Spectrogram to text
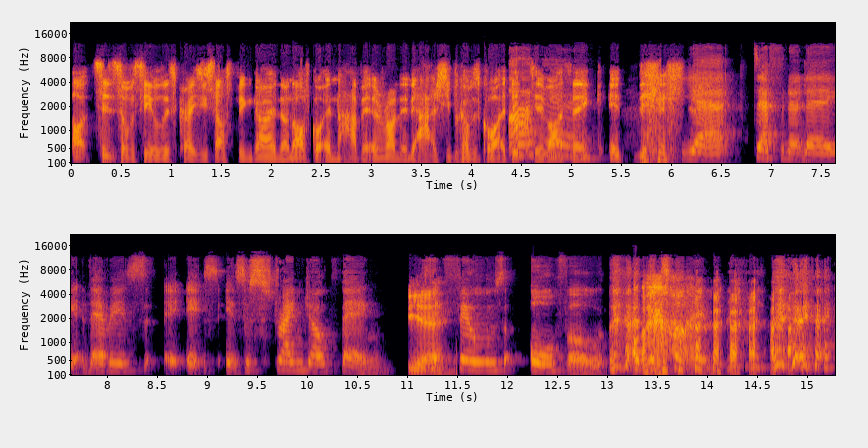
I, since obviously all this crazy stuff's been going on, I've got in the habit of running. It actually becomes quite ah, addictive. Uh, yeah. I think it. yeah, definitely. There is. It's it's a strange old thing. Yeah. It feels awful at the time.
